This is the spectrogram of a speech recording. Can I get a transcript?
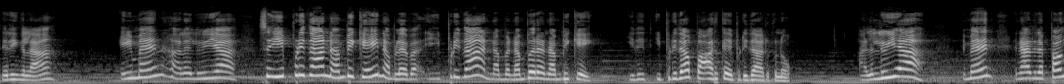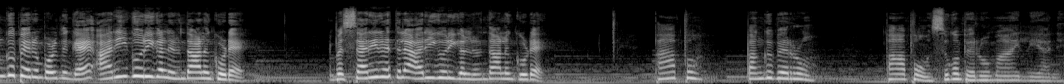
தெரியுங்களா? Amen. ஹalleluya சோ இப்படிதான் நம்பிக்கை நம்மள இப்படிதான் நம்ம நம்புற நம்பிக்கை. இது இப்படிதான் பார்க்க இப்படிதான் இருக்கணும். அலலுயா அதில் பங்கு பெறும் பொழுதுங்க அறிகுறிகள் இருந்தாலும் கூட. இப்போ சரீரத்தில் அறிகுறிகள் இருந்தாலும் கூட. பார்ப்போம் பங்கு பெறுறோம். பார்ப்போம் சுகம் பெறுவோமா இல்லையான்னு.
